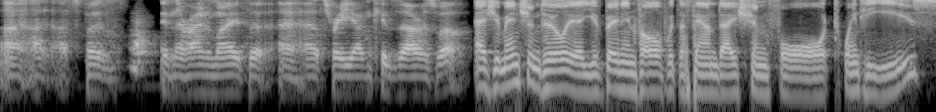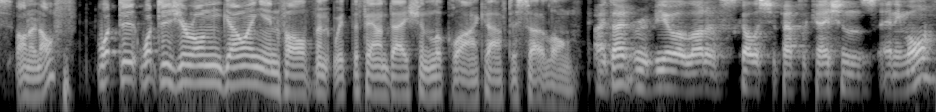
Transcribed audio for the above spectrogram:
I, I, suppose in their own way that our three young kids are as well. As you mentioned earlier, you've been involved with the foundation for 20 years on and off. What do, what does your ongoing involvement with the foundation look like after so long? I don't review a lot of scholarship applications anymore.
